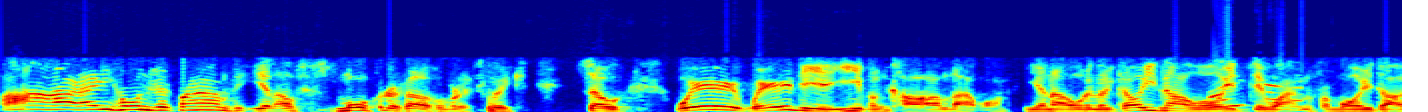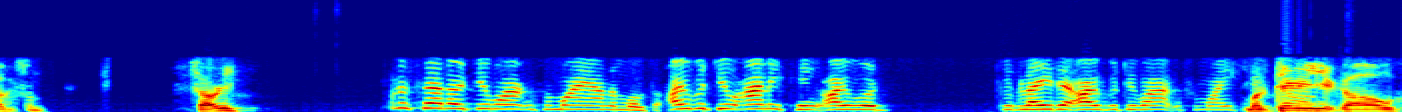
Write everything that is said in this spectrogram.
ah, eight hundred grand, you know, smothered over it. Like, so where where do you even call that one? You know, like oh, you know I'd do anything for my dogs. And sorry, what I would have said I'd do anything for my animals. I would do anything. I would later. Would do anything for my. well there you go.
